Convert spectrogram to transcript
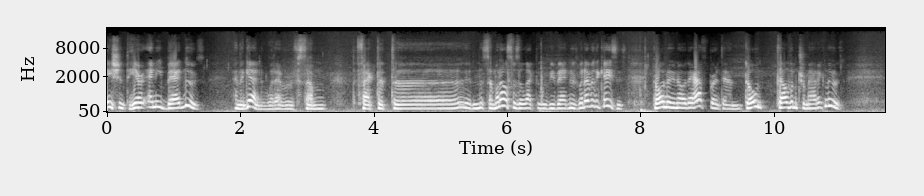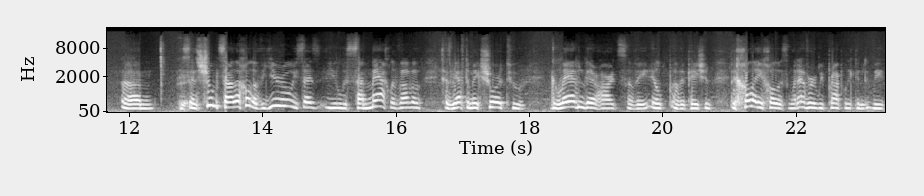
patient to hear any bad news. And again, whatever, if some, the fact that uh, someone else was elected would be bad news. Whatever the case is, don't you know their house burnt down. Don't tell them traumatic news. Um, he says shum. He says. He says we have to make sure to gladden their hearts of a ill, of a patient. Whatever we properly can do, we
